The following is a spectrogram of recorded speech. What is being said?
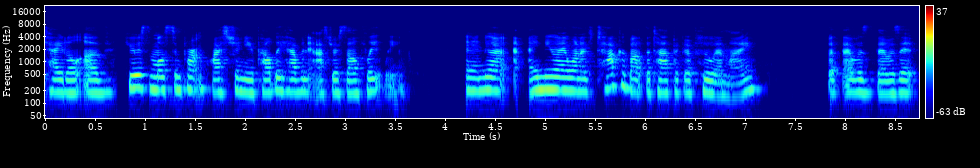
title of "Here's the most important question you probably haven't asked yourself lately," and I knew I, I knew I wanted to talk about the topic of who am I, but that was that was it.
